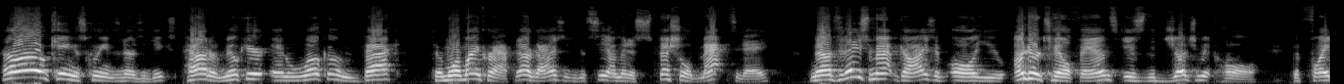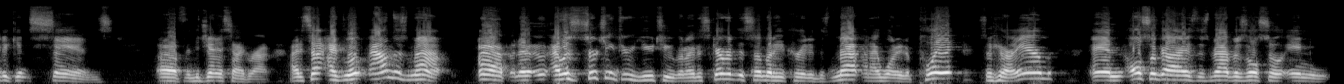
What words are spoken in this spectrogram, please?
Hello, kings, queens, nerds, and geeks. Powdered Milk here, and welcome back to more Minecraft. Now, guys, as you can see, I'm in a special map today. Now, today's map, guys, of all you Undertale fans, is the Judgment Hall, the fight against Sans, uh, for the genocide route. I decided, I found this map, app, and I, I was searching through YouTube, and I discovered that somebody had created this map, and I wanted to play it, so here I am. And also, guys, this map is also in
